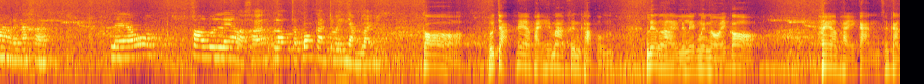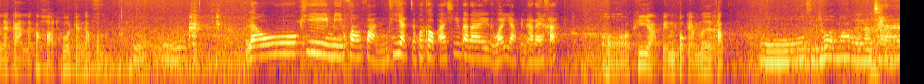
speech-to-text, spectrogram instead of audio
มาก ๆ เลยนะคะ แล้วความรุนแรงล่ะคะ เราจะป้องกันตัวเองอย่างไร ก็รู้จักให้อภัยให้มากขึ้นครับผม เรื่องอะไรเล็กๆน้อยๆก็ให้อภัยกันซึ่งกันและกันแล้วก็ขอโทษกันครับผม แล้วพี่มีความฝันที่อยากจะประกอบอาชีพอะไรหรือว่าอยากเป็นอะไรคะ อ๋อ พี่อยากเป็นโปรแกรมเมอร์ครับ โอ้สุดยอดมากเลยนะคะใช่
